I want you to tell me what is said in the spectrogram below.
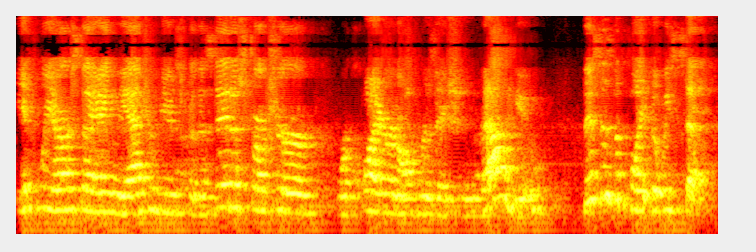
If we are saying the attributes for this data structure require an authorization value, this is the point that we set.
